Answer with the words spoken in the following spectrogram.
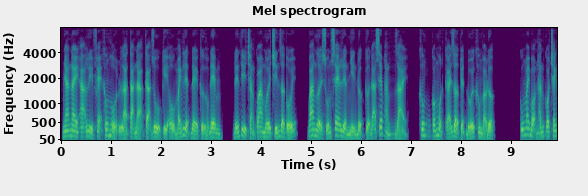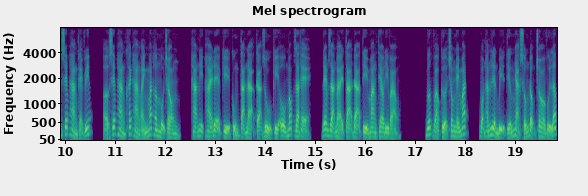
Nhà này ạ lì phẹ không hổ là tạ nạ cả rủ kỳ ổ mãnh liệt đề cử hộp đêm, đến thì chẳng qua mới chín giờ tối, ba người xuống xe liền nhìn được cửa đã xếp hàng dài, không có một cái giờ tuyệt đối không vào được. Cũng may bọn hắn có tránh xếp hàng thẻ vip, ở xếp hàng khách hàng ánh mắt hâm mộ trong, hạ nghị hai đệ kỳ cùng tạ nạ cả rủ kỳ ô móc ra thẻ, đem dạng này tạ đạ tì mang theo đi vào. Bước vào cửa trong nháy mắt, bọn hắn liền bị tiếng nhạc sống động cho vùi lấp,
